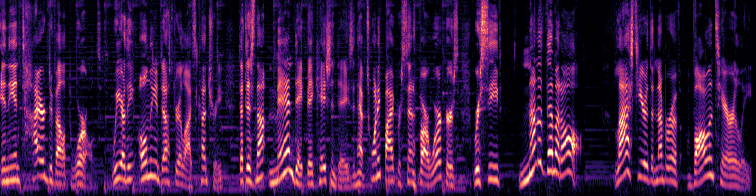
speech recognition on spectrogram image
in the entire developed world. We are the only industrialized country that does not mandate vacation days and have 25% of our workers receive none of them at all. Last year, the number of voluntarily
